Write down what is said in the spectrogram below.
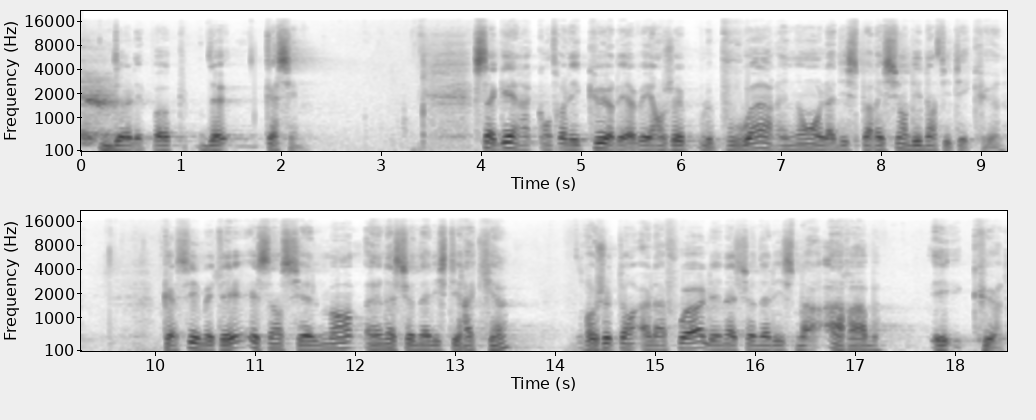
de l'époque de Qassim. Sa guerre contre les Kurdes avait en jeu le pouvoir et non la disparition de l'identité kurde. Qassim était essentiellement un nationaliste irakien rejetant à la fois les nationalismes arabes et kurdes.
